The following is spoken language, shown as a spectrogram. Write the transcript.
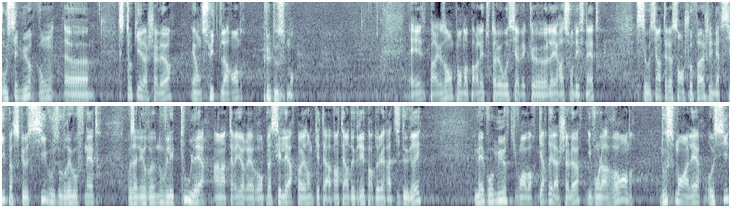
où ces murs vont euh, stocker la chaleur et ensuite la rendre plus doucement. Et par exemple, on en parlait tout à l'heure aussi avec euh, l'aération des fenêtres. C'est aussi intéressant en chauffage, l'inertie, parce que si vous ouvrez vos fenêtres vous allez renouveler tout l'air à l'intérieur et remplacer l'air, par exemple, qui était à 21 degrés par de l'air à 10 degrés. Mais vos murs qui vont avoir gardé la chaleur, ils vont la rendre doucement à l'air aussi,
